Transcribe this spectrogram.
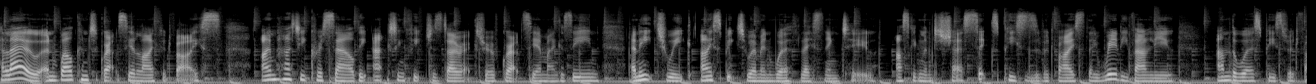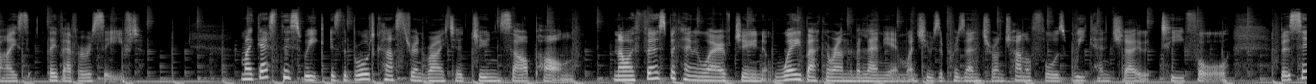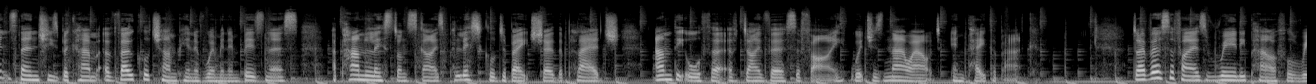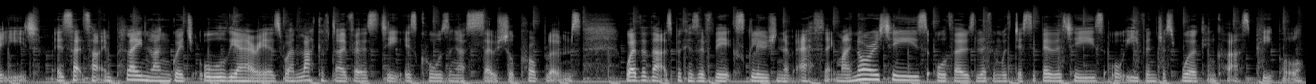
Hello, and welcome to Grazia Life Advice. I'm Hattie Crisell, the Acting Features Director of Grazia magazine, and each week I speak to women worth listening to, asking them to share six pieces of advice they really value and the worst piece of advice they've ever received. My guest this week is the broadcaster and writer June Sarpong. Now, I first became aware of June way back around the millennium when she was a presenter on Channel 4's weekend show T4. But since then, she's become a vocal champion of women in business, a panelist on Sky's political debate show The Pledge, and the author of Diversify, which is now out in paperback. Diversify is a really powerful read. It sets out in plain language all the areas where lack of diversity is causing us social problems, whether that's because of the exclusion of ethnic minorities or those living with disabilities or even just working class people.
